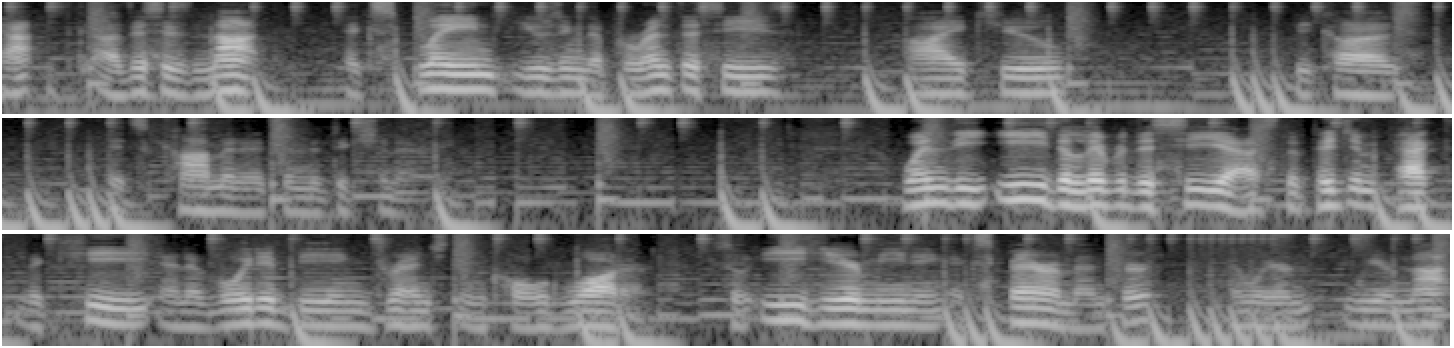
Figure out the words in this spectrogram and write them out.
uh, this is not explained using the parentheses IQ because it's common, it's in the dictionary. When the E delivered the CS, the pigeon pecked the key and avoided being drenched in cold water. So E here meaning experimenter, and we are, we are not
